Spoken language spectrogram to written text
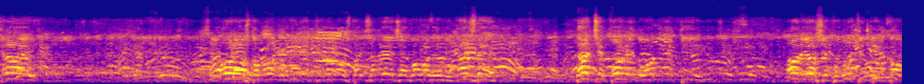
kraj. Ono što mogu vidjeti, ono što iza leđa govore ovi gazde, da će pobjedu odnijeti, ali još je pod upitnikom.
